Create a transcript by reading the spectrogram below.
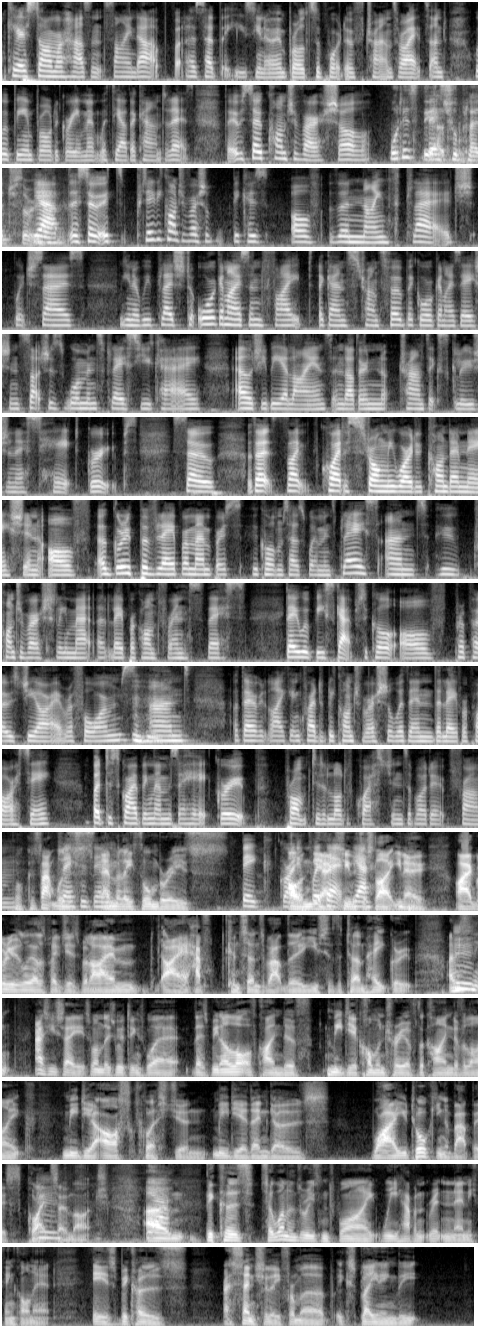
Keir Starmer hasn't signed up, but has said that he's, you know, in broad support of trans rights and would be in broad agreement with the other candidates. But it was so controversial What is the This- actual pledge? Sorry. yeah, so it's particularly controversial because of the ninth pledge, which says, you know, we pledge to organise and fight against transphobic organisations such as Women's Place UK, LGB Alliance, and other n- trans exclusionist hate groups. So that's like quite a strongly worded condemnation of a group of Labour members who call themselves Women's Place and who controversially met at Labour conference this they would be skeptical of proposed GRA reforms mm-hmm. and they're like incredibly controversial within the Labour Party. But describing them as a hate group prompted a lot of questions about it from Well, because that was places in Emily Thornberry's big gripe with yeah, it. she was yeah. just like, you know, I agree with all the other pledges, but I'm I have concerns about the use of the term hate group. I Mm. think, as you say, it's one of those weird things where there's been a lot of kind of media commentary of the kind of like media asks question, media then goes, why are you talking about this quite so much? Mm. Yeah. Um, because so one of the reasons why we haven't written anything on it is because essentially from a explaining the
